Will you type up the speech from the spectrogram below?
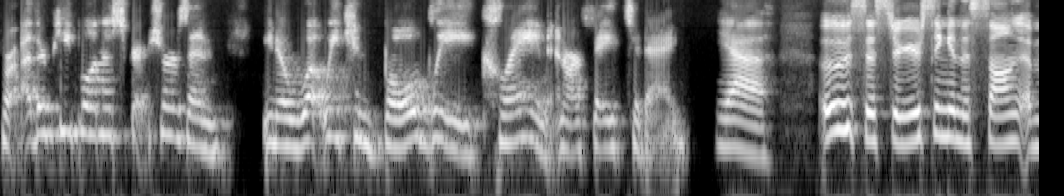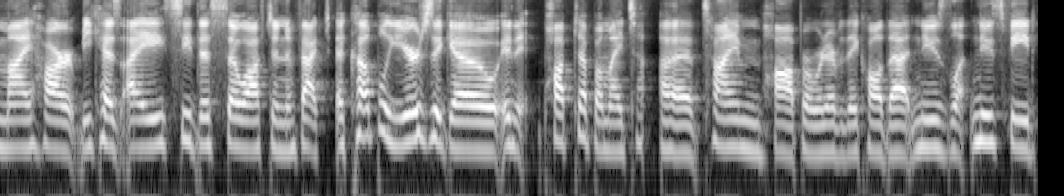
for other people in the scriptures and, you know, what we can boldly claim in our faith today. Yeah. Oh, sister, you're singing the song of my heart because I see this so often. In fact, a couple years ago, and it popped up on my t- uh, Timehop or whatever they call that news news feed.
